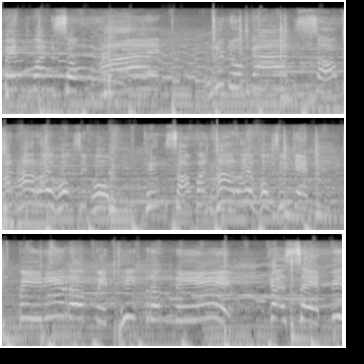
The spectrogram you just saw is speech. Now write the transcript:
เป็นวันส่งท้ายฤดูกาล 2566 ถึง 2567 ปีนี้เราปิดที่ตรงนี้เกษตรวิ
